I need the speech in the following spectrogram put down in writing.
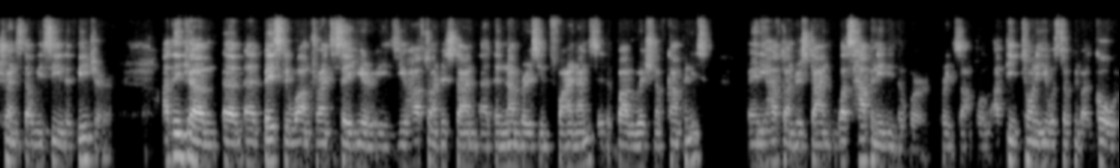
trends that we see in the future. I think um, um, uh, basically what I'm trying to say here is you have to understand uh, the numbers in finance, uh, the valuation of companies, and you have to understand what's happening in the world. For example, I think Tony, he was talking about gold.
